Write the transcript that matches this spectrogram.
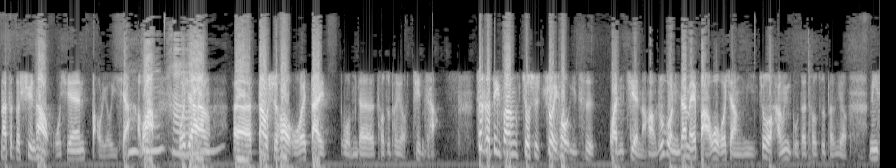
那这个讯号我先保留一下，好不好？嗯好我想，呃，到时候我会带我们的投资朋友进场。这个地方就是最后一次关键了哈。如果你再没把握，我想你做航运股的投资朋友，你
